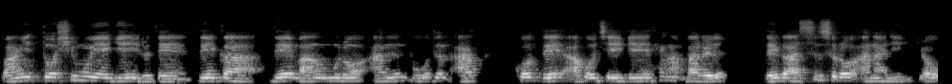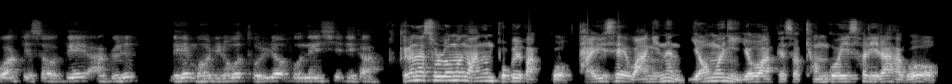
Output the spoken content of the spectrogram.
왕이 또 시므에게 이르되 내가 내 마음으로 아는 모든 악 곧 내 아버지에게 행한 바를 내가 스스로 아나니 여호와께서 내 악을 내 머리로 돌려보내시리라. 그러나 솔로몬 왕은 복을 받고 다윗의 왕위는 영원히 여호와 앞에서 경고히 서리라 하고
